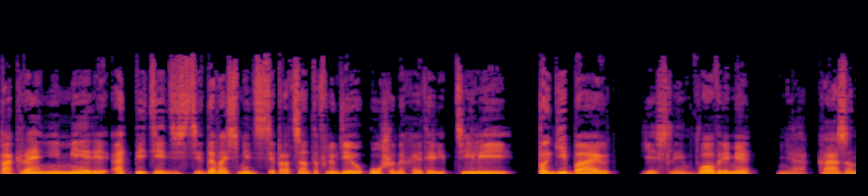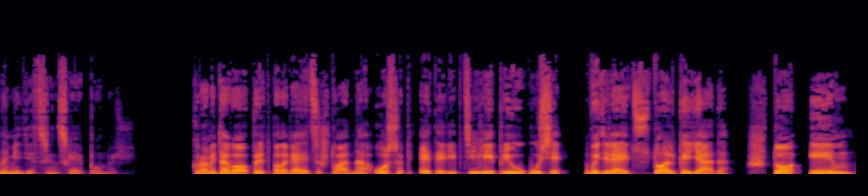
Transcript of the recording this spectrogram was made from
По крайней мере, от 50 до 80% людей, укушенных этой рептилией, погибают, если им вовремя не оказана медицинская помощь. Кроме того, предполагается, что одна особь этой рептилии при укусе выделяет столько яда, что им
